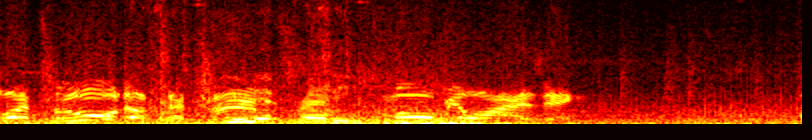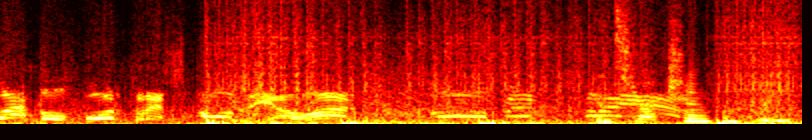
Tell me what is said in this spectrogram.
Let's load up the troops! Unit ready. Mobilizing! Battle Fortress on the alert! Open fire! Construction complete.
